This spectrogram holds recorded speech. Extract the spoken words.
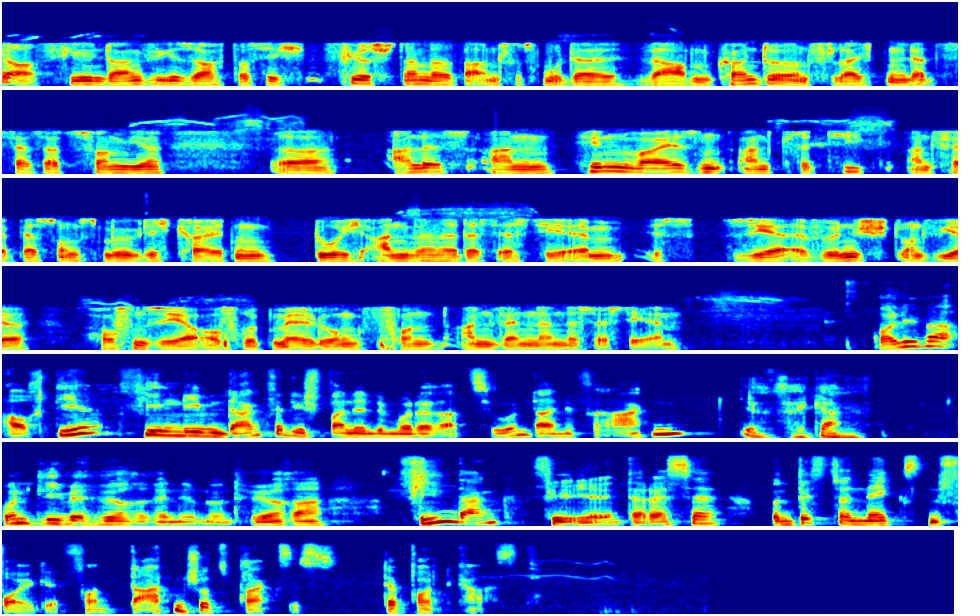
Ja, vielen Dank, wie gesagt, dass ich fürs Standarddatenschutzmodell werben könnte. Und vielleicht ein letzter Satz von mir. Äh, alles an Hinweisen, an Kritik, an Verbesserungsmöglichkeiten durch Anwender des SDM ist sehr erwünscht und wir hoffen sehr auf Rückmeldungen von Anwendern des SDM. Oliver, auch dir vielen lieben Dank für die spannende Moderation, deine Fragen. Ja, sehr gern. Und liebe Hörerinnen und Hörer, vielen Dank für Ihr Interesse und bis zur nächsten Folge von Datenschutzpraxis, der Podcast.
